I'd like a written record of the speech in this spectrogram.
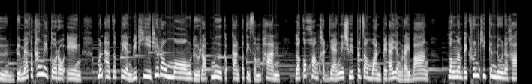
อื่น หรือแม้กระทั่งในตัวเราเอง มันอาจจะเปลี่ยนวิธีที่เรามองหรือรับมือกับการปฏิสัมพันธ์ แล้วก็ความขัดแย้งในชีวิตประจำวันไปได้อย่างไรบ้าง ลองนำไปครุ่นคิดกันดูนะคะ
